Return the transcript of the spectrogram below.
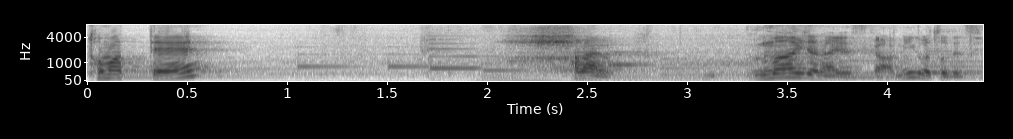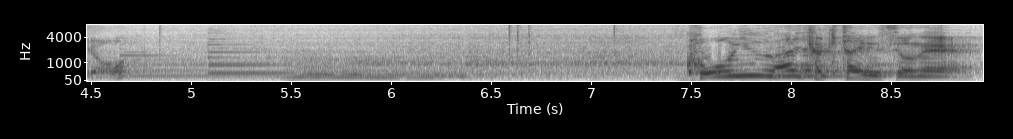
止まって。払う。うまいじゃないですか。見事ですよ。こういう愛書きたいですよね。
